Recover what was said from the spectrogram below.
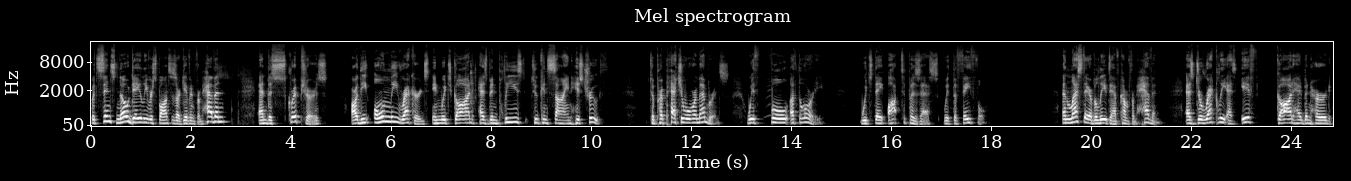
But since no daily responses are given from heaven, and the scriptures are the only records in which God has been pleased to consign his truth to perpetual remembrance with full authority, which they ought to possess with the faithful. Unless they are believed to have come from heaven, as directly as if God had been heard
